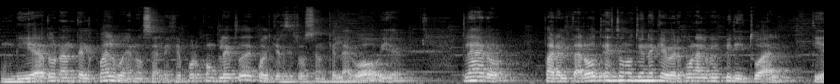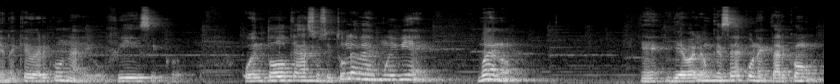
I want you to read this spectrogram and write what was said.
un día durante el cual, bueno, se aleje por completo de cualquier situación que le agobie. Claro, para el tarot esto no tiene que ver con algo espiritual, tiene que ver con algo físico. O en todo caso, si tú la ves muy bien, bueno, eh, llévale aunque sea a conectar con,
